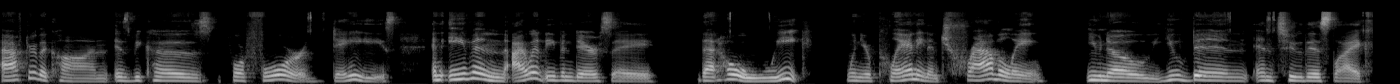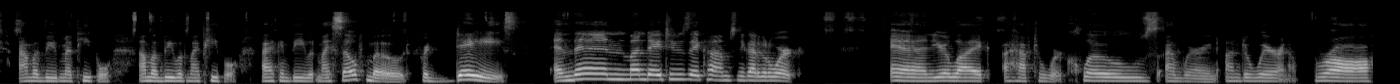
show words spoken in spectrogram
after the con, is because for four days, and even I would even dare say that whole week when you're planning and traveling you know, you've been into this like, I'm gonna be with my people, I'm gonna be with my people, I can be with myself mode for days. And then Monday, Tuesday comes and you gotta go to work. And you're like, I have to wear clothes, I'm wearing underwear and a bra,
